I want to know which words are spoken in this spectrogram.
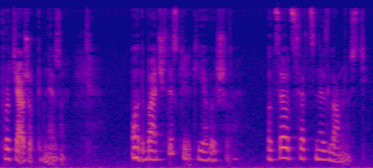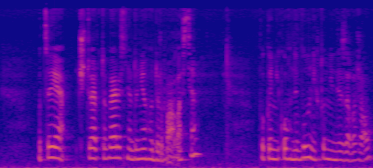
протяжок під низом. От бачите, скільки я вишила? Оце от серце незламності. Оце я 4 вересня до нього дорвалася. Поки нікого не було, ніхто мені не заважав.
